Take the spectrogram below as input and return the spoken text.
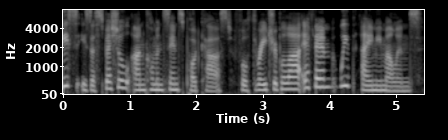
This is a special Uncommon Sense podcast for 3RRR FM with Amy Mullins.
